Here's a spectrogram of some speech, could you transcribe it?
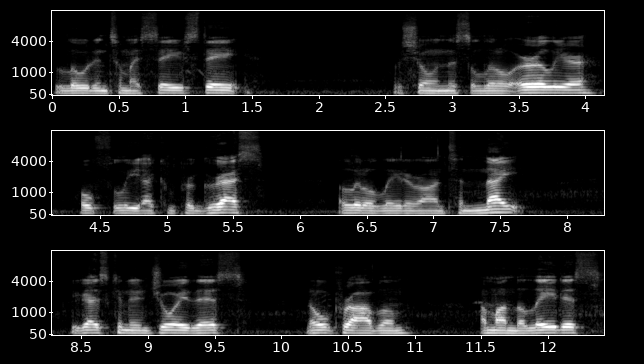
Load into my save state. I was showing this a little earlier. Hopefully I can progress a little later on tonight. You guys can enjoy this, no problem. I'm on the latest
